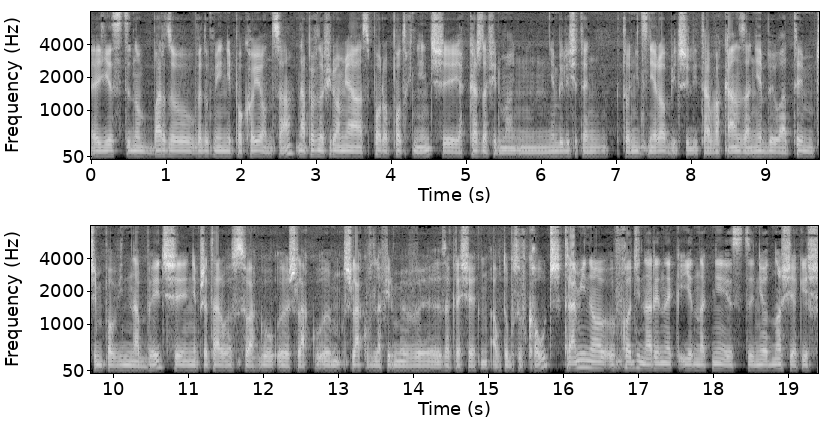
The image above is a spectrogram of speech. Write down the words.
e, jest no, bardzo według mnie niepokojąca. Na pewno firma miała sporo potknięć, e, jak każda firma. Nie byli się ten, kto nic nie robi, czyli ta wakanza nie była tym, czym powinna być. Nie przetarła szlaku, szlaku, szlaków dla firmy w zakresie autobusów coach. Tramino wchodzi na rynek jednak nie jest, nie odnosi jakiejś,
